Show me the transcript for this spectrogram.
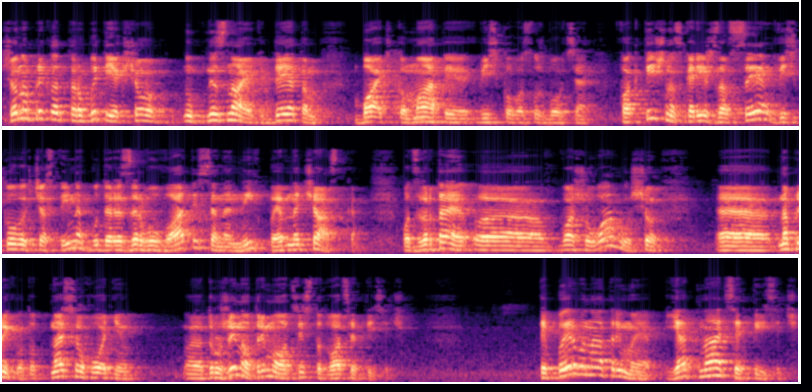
Що, наприклад, робити, якщо ну, не знають, де там батько, мати військовослужбовця? Фактично, скоріш за все, в військових частинах буде резервуватися на них певна частка. От звертаю е, вашу увагу, що, е, наприклад, от на сьогодні е, дружина отримала ці 120 тисяч. Тепер вона отримає 15 тисяч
